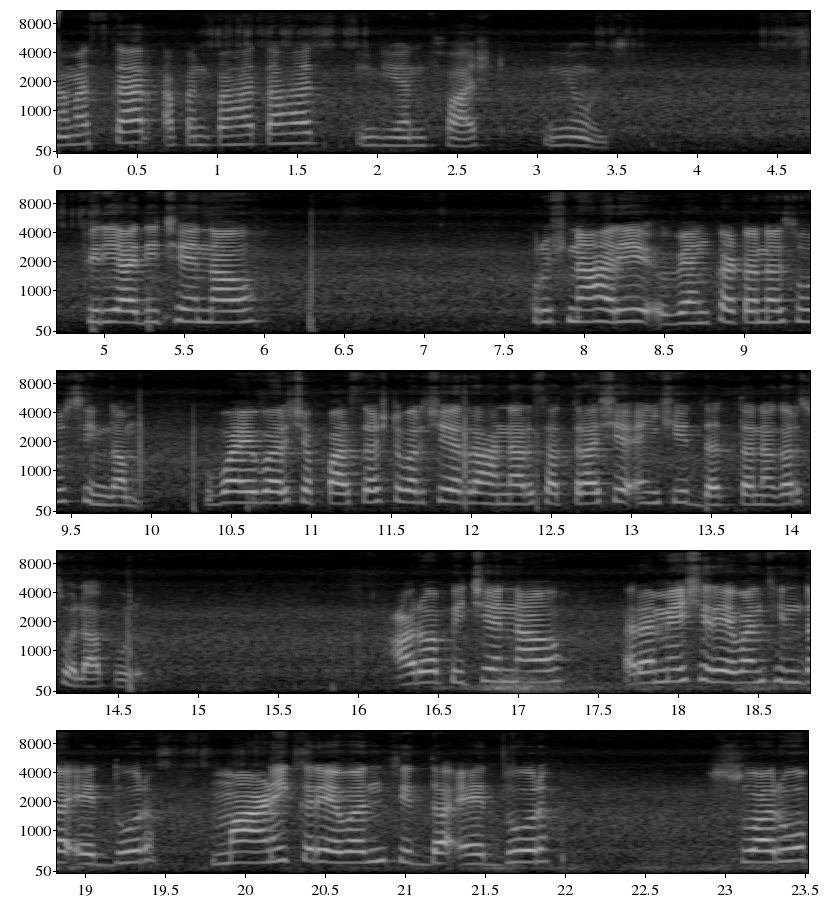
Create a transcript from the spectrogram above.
नमस्कार आपण पाहत आहात इंडियन फास्ट न्यूज. फिर्यादीचे नाव कृष्णहरी व्यंकटनसू सिंगम वय वर्ष पासष्ट वर्षे राहणार सतराशे ऐंशी दत्तनगर सोलापूर. आरोपीचे नाव रमेश रेवणसिद्ध एद्दूर माणिक रेवणसिद्ध एद्दूर स्वरूप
